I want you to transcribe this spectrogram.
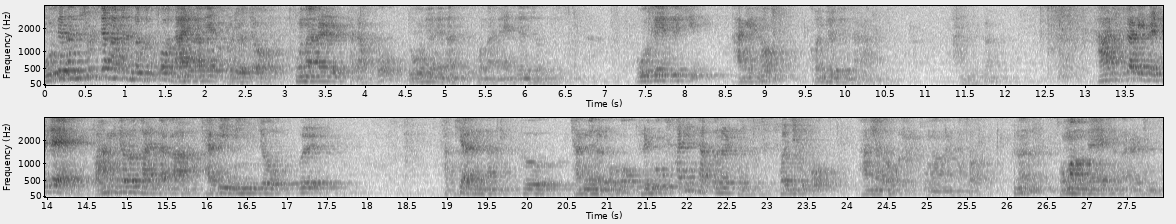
모세는 출생하면서부터 나일강에 버려져 고난을 받았고 노년에는 고난의 연속이었습니다. 모세의 뜻이 강에서 건져진 사람 아닙니까? 40살이 될 때 왕자로 살다가 자기 민족을 박해하는 사- 그 장면을 보고 결국 살인 사건을 저지르고 광야로 도망을 가서 그는 도망자의 생활을 합니다.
